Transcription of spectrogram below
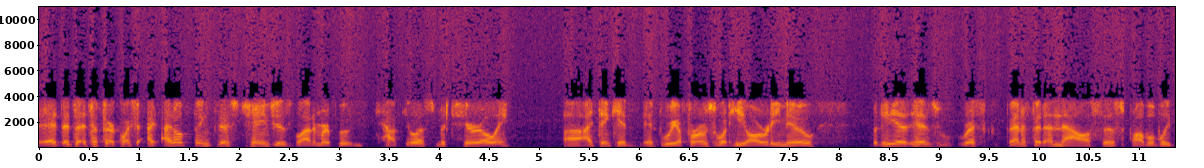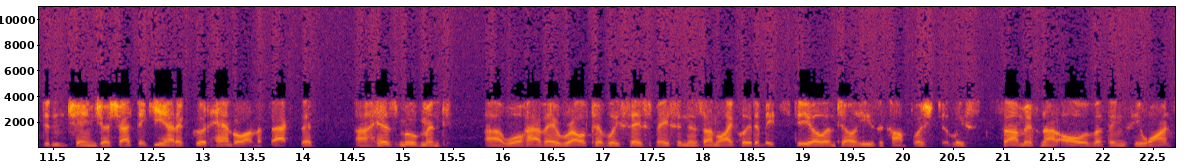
it, it's, it's a fair question. I, I don't think this changes Vladimir Putin's calculus materially. Uh, I think it, it reaffirms what he already knew, but he, his risk benefit analysis probably didn't change much. I think he had a good handle on the fact that uh, his movement uh, will have a relatively safe space and is unlikely to meet steel until he's accomplished at least some, if not all, of the things he wants.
